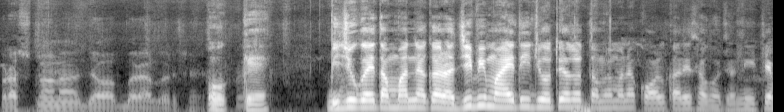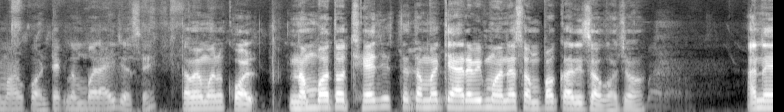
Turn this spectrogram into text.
પ્રશ્નના જવાબ બરાબર છે. ઓકે. બીજું કંઈ તમને અગર હજી બી માહિતી જોતી હોય તો તમે મને કોલ કરી શકો છો. નીચે મારો કોન્ટેક્ટ નંબર આવી જશે. તમે મને કોલ નંબર તો છે જ તે તમે ક્યારે બી મને સંપર્ક કરી શકો છો. અને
